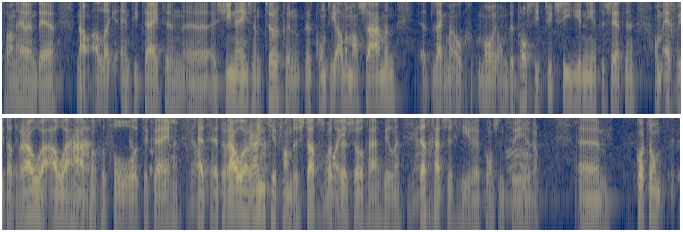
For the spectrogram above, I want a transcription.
van her en der. Nou, alle entiteiten, eh, Chinezen, Turken, het komt hier allemaal samen. Het lijkt me ook mooi om de prostitutie hier neer te zetten. Om echt weer dat rauwe, oude havengevoel te krijgen. wel- Het, het rauwe randje van de stad, wat we zo graag willen. Ja. Dat gaat zich hier eh, concentreren. Ehm, kortom, eh,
